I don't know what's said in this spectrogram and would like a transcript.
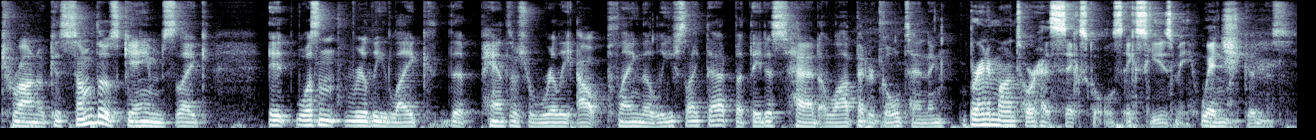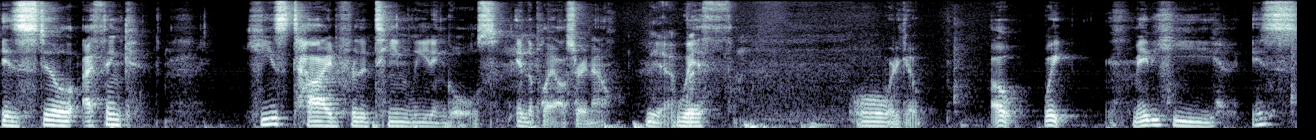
Toronto because some of those games, like, it wasn't really like the Panthers were really outplaying the Leafs like that, but they just had a lot better goaltending. Brandon Montour has 6 goals, excuse me, oh which Goodness. is still I think he's tied for the team leading goals in the playoffs right now Yeah. with oh where'd he go? Oh wait, maybe he is.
